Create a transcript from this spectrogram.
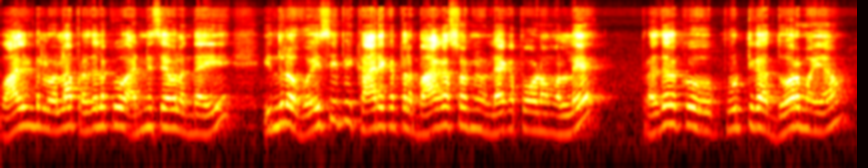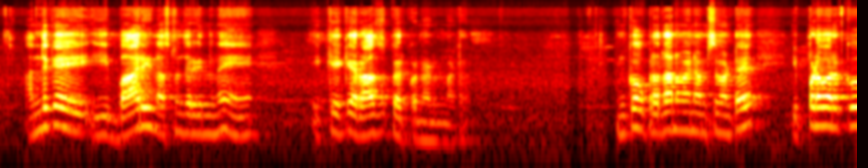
వాలంటీర్ల వల్ల ప్రజలకు అన్ని సేవలు అందాయి ఇందులో వైసీపీ కార్యకర్తల భాగస్వామ్యం లేకపోవడం వల్లే ప్రజలకు పూర్తిగా దూరం అయ్యాం అందుకే ఈ భారీ నష్టం జరిగిందని ఈ కేకే రాజు పేర్కొన్నాడు అనమాట ఇంకొక ప్రధానమైన అంశం అంటే ఇప్పటి వరకు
